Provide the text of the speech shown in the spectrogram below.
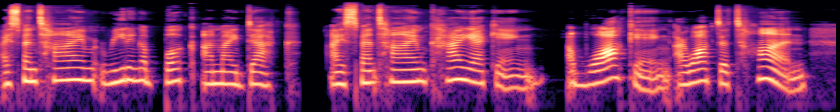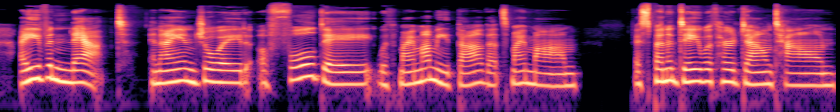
I spent time reading a book on my deck. I spent time kayaking, uh, walking. I walked a ton. I even napped and I enjoyed a full day with my mamita, that's my mom. I spent a day with her downtown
